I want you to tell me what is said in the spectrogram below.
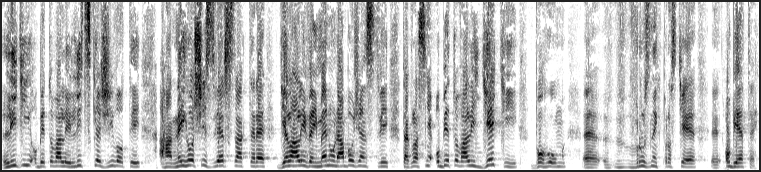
lidi, obětovali lidské životy a nejhorší zvěrstva, které dělali ve jménu náboženství, tak vlastně obětovali děti bohům eh, v různých prostě eh, obětech.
